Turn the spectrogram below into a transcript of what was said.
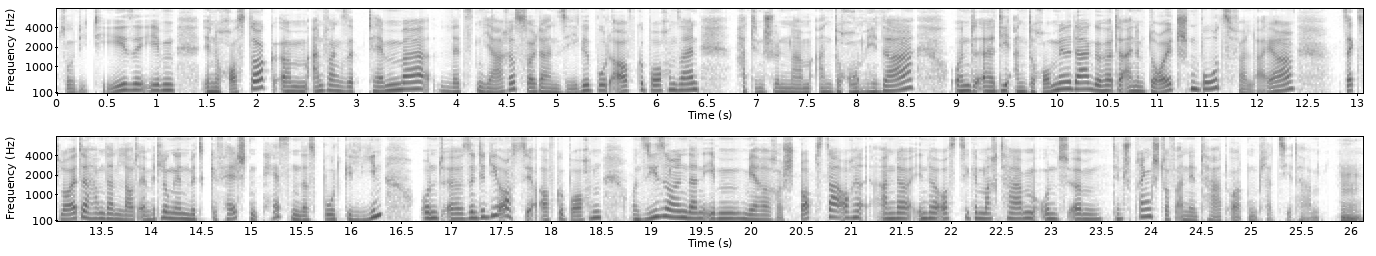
so die These eben, in Rostock. Ähm, Anfang September letzten Jahres soll da ein Segelboot aufgebrochen sein, hat den schönen Namen Andromeda. Und äh, die Andromeda gehörte einem deutschen Bootsverleiher. Sechs Leute haben dann laut Ermittlungen mit gefälschten Pässen das Boot geliehen und äh, sind in die Ostsee aufgebrochen. Und sie sollen dann eben mehrere Stopps da auch der, in der Ostsee gemacht haben und ähm, den Sprengstoff an den Tatorten platziert haben. Hm.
